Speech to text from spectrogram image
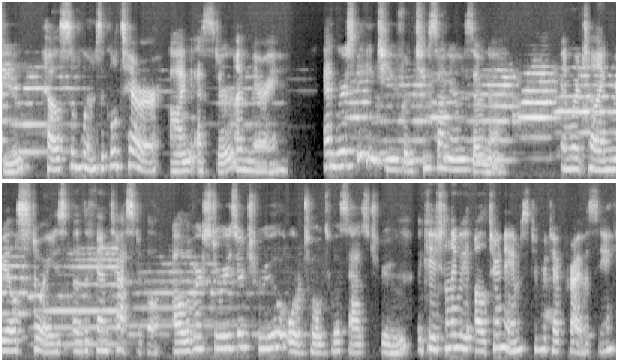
to House of Whimsical Terror. I'm Esther, I'm Mary, and we're speaking to you from Tucson, Arizona. and we're telling real stories of the fantastical. All of our stories are true or told to us as true. Occasionally, we alter names to protect privacy.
